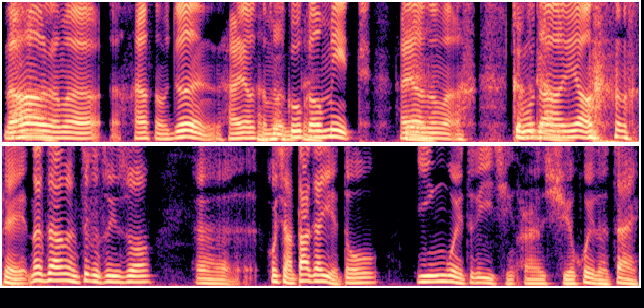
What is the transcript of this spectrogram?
然后什么呃还有什么 Zoom，还有什么 Google Meet，还有什么各全部都用。对，那当然这个所以说，呃，我想大家也都因为这个疫情而学会了在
